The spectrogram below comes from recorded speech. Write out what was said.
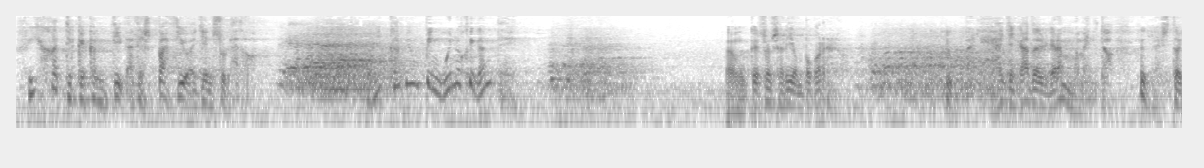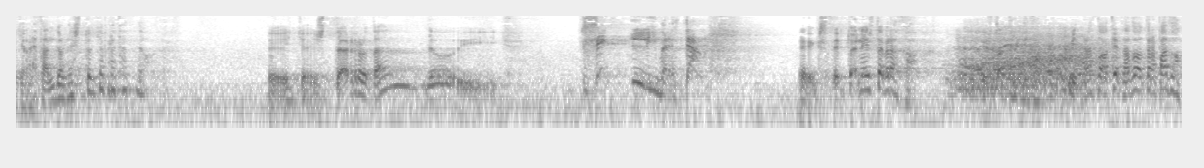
Fíjate qué cantidad de espacio hay en su lado. Ahí cabe un pingüino gigante. Aunque eso sería un poco raro. Vale, ha llegado el gran momento. La estoy abrazando, la estoy abrazando. Ella está rodando y... ¡Sí! ¡Libertad! Excepto en este brazo. Atrapado. Mi brazo ha quedado atrapado.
